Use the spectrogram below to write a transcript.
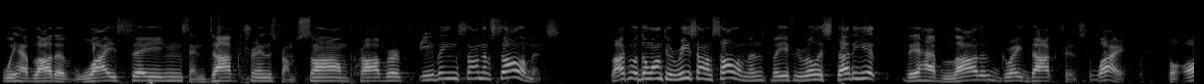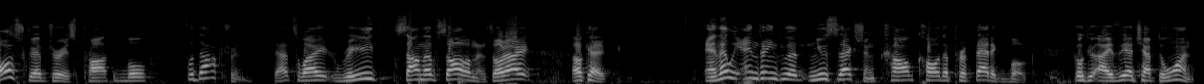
we have a lot of wise sayings and doctrines from Psalm, Proverbs, even Song of Solomon's. A lot of people don't want to read Song of Solomon's, but if you really study it, they have a lot of great doctrines. Why? For all scripture is profitable for doctrine. That's why read Song of Solomon, all right? Okay. And then we enter into a new section called, called the prophetic book. Go to Isaiah chapter 1.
